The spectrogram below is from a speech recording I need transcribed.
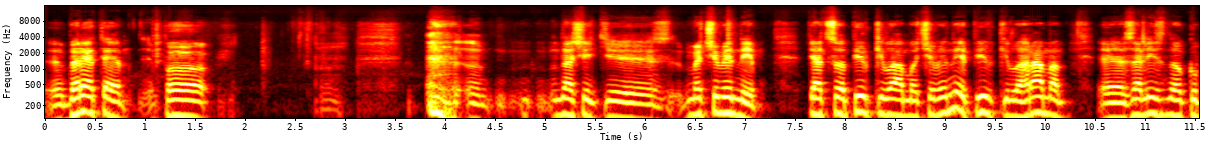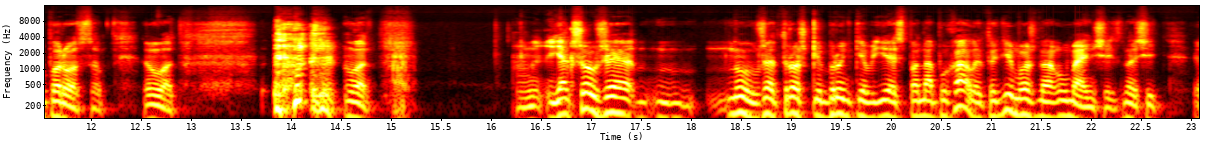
е, берете по значить, мочевини 500 пів кіла мочевини, пів кілограма залізного купоросу. От. От. Якщо вже, ну, вже трошки бруньки є понапухали, тоді можна уменшити. Значить, е,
